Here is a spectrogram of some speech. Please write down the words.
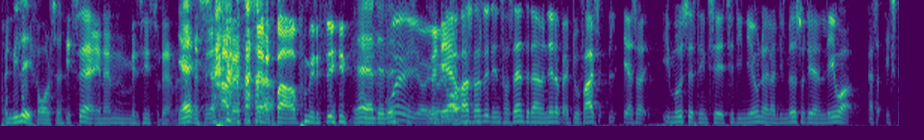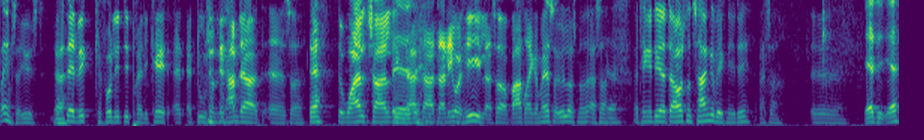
promille i forhold til. Især en anden medicinstuderende. Ja, altså, jeg har været sat at spare op på medicin. Ja, ja, det er det. Oj, oj, oj. Men det er jo faktisk også lidt interessant det der med netop, at du faktisk, altså i modsætning til, til dine jævne eller dine medstuderende, lever altså ekstremt seriøst. Men Ja. stadigvæk kan få lidt det prædikat, at, at du er sådan lidt ham der, altså Ja. the wild child, ikke? Der, der, der, lever helt, altså og bare drikker masser af øl og sådan noget. Altså, Ja. jeg tænker, det er, der er også noget tankevækkende i det. Altså, øh, Ja, det, ja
